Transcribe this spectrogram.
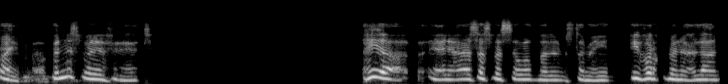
طيب بالنسبة لل affiliate هي يعني على أساس بس أوضح للمستمعين في فرق بين اعلان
